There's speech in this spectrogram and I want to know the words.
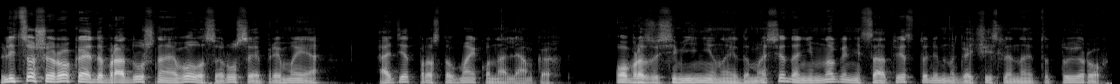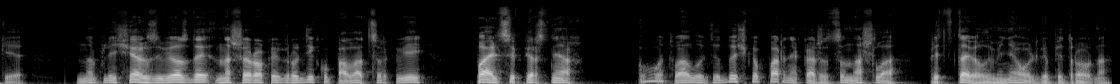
Лицо широкое, добродушное, волосы русые, прямые. Одет просто в майку на лямках. Образу семьянина и домоседа немного не соответствовали многочисленные татуировки. На плечах звезды, на широкой груди купола церквей, пальцы в перстнях. Вот, Володя, дочка парня, кажется, нашла, представила меня Ольга Петровна.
